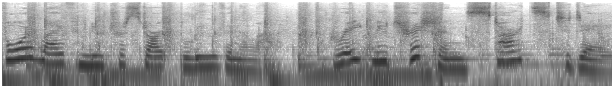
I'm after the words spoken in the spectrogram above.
4Life NutraStart Blue Vanilla. Great nutrition starts today.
